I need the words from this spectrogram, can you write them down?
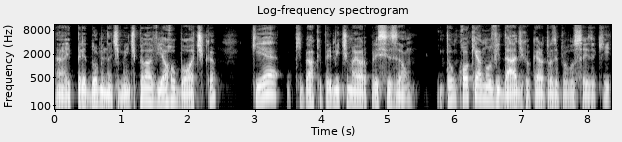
uh, e predominantemente pela via robótica, que é que, que permite maior precisão. Então, qual que é a novidade que eu quero trazer para vocês aqui?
